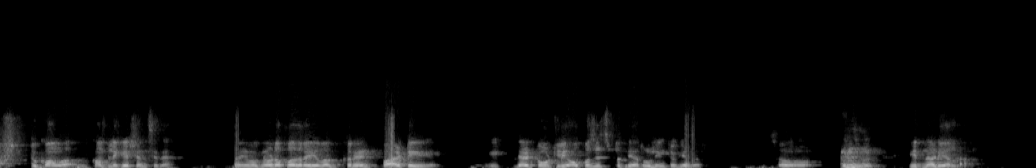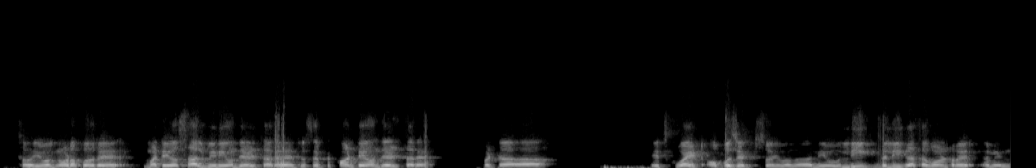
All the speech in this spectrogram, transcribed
ಅಷ್ಟು ಕಾಂಪ್ಲಿಕೇಶನ್ಸ್ ಇದೆ. ಇವಾಗ ನೋಡಕ್ ಹೋದ್ರೆ ಇವಾಗ current party they are totally opposites but they are ruling together so ಇದ್ ನಡೆಯಲ್ಲ. ಸೊ ಇವಾಗ ನೋಡಕ್ ಹೋದ್ರೆ ಮಟಿಯೋ ಸಾಲ್ವಿನಿ ಒಂದ್ ಹೇಳ್ತಾರೆ ಜೋಸೆಫ್ ಕಾಂಟೆ ಒಂದ್ ಹೇಳ್ತಾರೆ but it's quite opposite so ಇವಾಗ ನೀವು ಲೀಗ್ ದ ಲೀಗ ತಗೊಂಡ್ರೆ I mean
